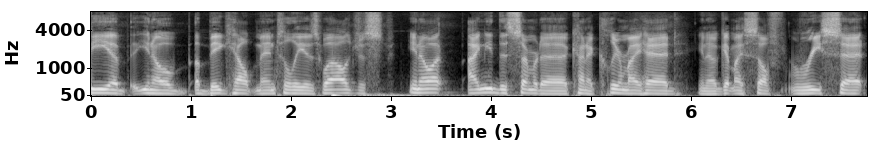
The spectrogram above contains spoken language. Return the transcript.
be a you know a big help mentally as well. Just you know what, I need this summer to kind of clear my head. You know, get myself reset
